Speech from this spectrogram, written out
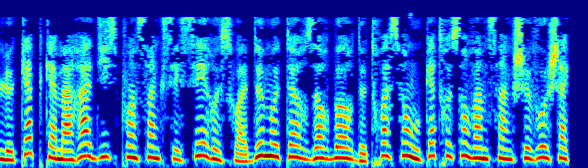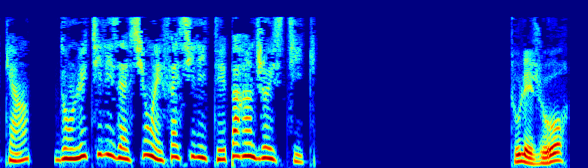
Le Cap Camara 10.5 cc reçoit deux moteurs hors-bord de 300 ou 425 chevaux chacun, dont l'utilisation est facilitée par un joystick. Tous les jours,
